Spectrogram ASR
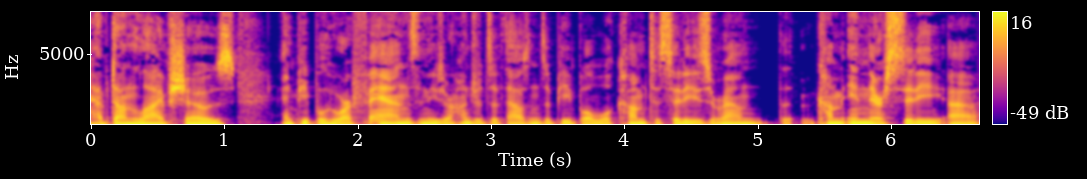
have done live shows and people who are fans and these are hundreds of thousands of people will come to cities around the, come in their city uh,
